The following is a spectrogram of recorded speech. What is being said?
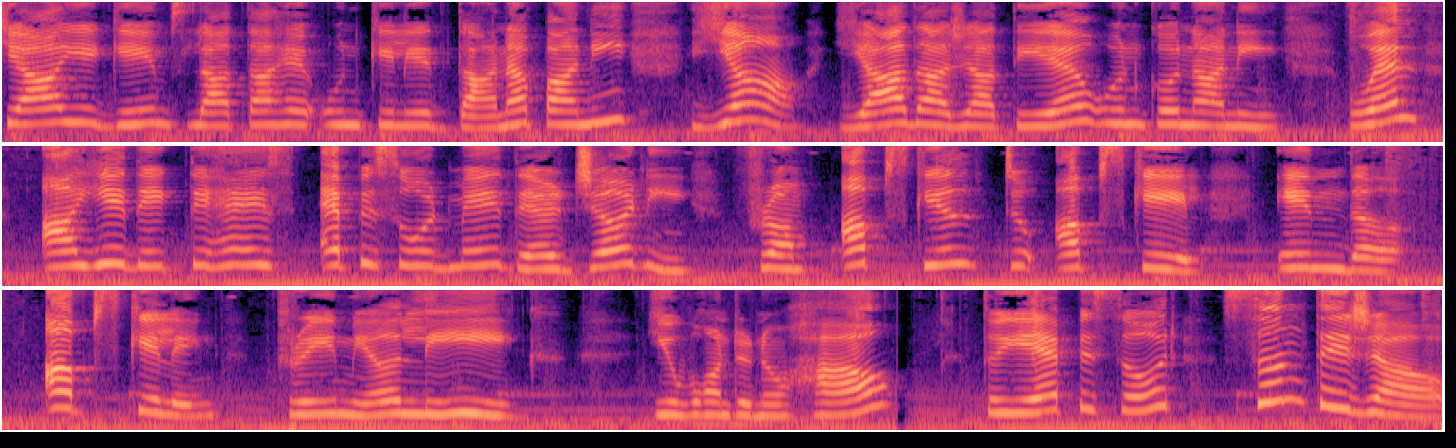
क्या ये गेम्स लाता है उनके लिए दाना पानी? या याद आ जाती है उनको नानी? वेल well, आइए देखते हैं इस एपिसोड में their journey from upskill to upscale in the upskilling Premier League. You want to know how? तो ये एपिसोड सुनते जाओ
